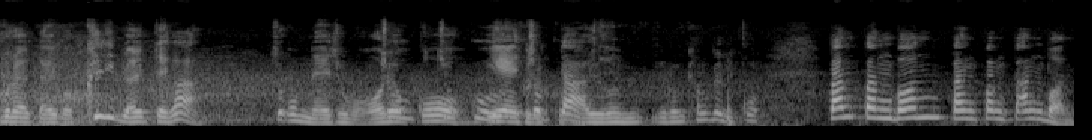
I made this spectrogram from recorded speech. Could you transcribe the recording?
뭐랄까 이거 클립 열 때가 조금 네좀 어렵고 좁고. 예 좁다 것 이런 이런 평도 있고 빵빵번 빵빵빵번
